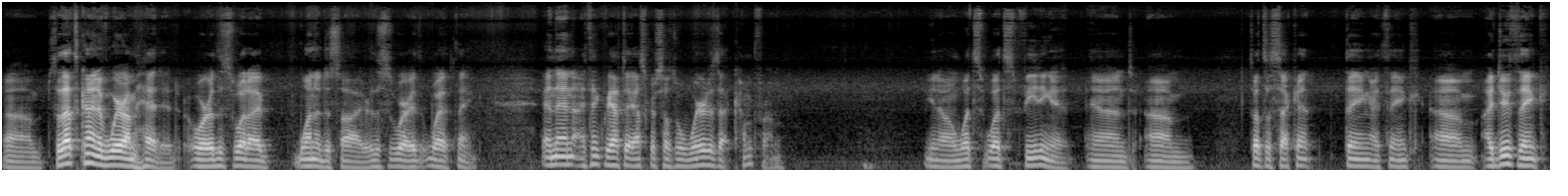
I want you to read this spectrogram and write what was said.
Um, so that's kind of where I'm headed, or this is what I want to decide, or this is where I, what I think. And then I think we have to ask ourselves, well, where does that come from? You know, what's what's feeding it? And um, so that's the second thing I think. Um, I do think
